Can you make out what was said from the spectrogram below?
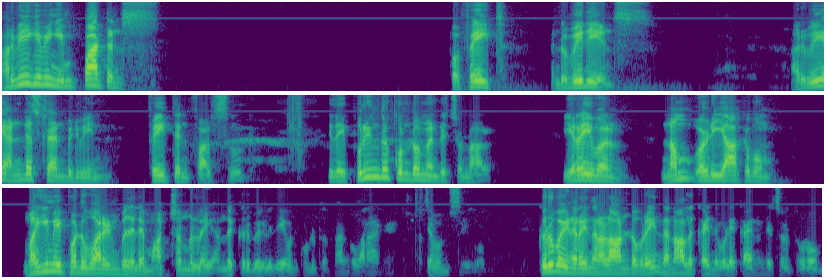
are we giving importance for faith and obedience? Are we understand between faith and falsehood? இதை புரிந்து கொண்டோம் என்று சொன்னால் இறைவன் நம் வழியாகவும் மகிமைப்படுவார் என்பதிலே மாற்றமில்லை. அந்த கிருபைகளை தேவன் கொடுத்து தாங்க வராங்க. ஜபம் செய்வோம். கிருபை நிறைந்த நாள் ஆண்டவரை இந்த நாளுக்காய் இந்த விளைக்காய் நன்றி செலுத்துகிறோம்.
